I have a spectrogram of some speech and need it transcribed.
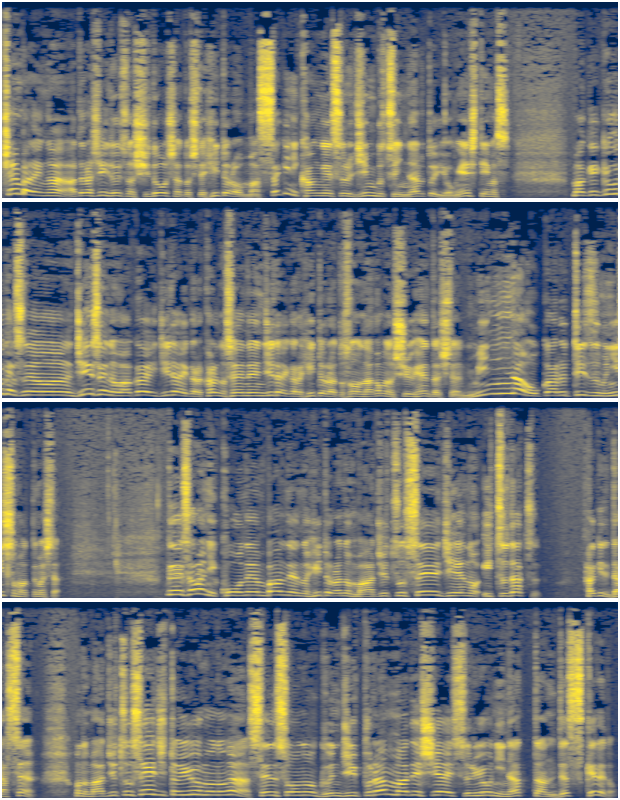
チェンバレンが新しいドイツの指導者としてヒトラーを真っ先に歓迎する人物になると予言しています。まあ結局ですね、人生の若い時代から、彼の青年時代からヒトラーとその仲間の周辺たちはみんなオカルティズムに染まってました。で、さらに後年晩年のヒトラーの魔術政治への逸脱。はっきり脱線。この魔術政治というものが戦争の軍事プランまで支配するようになったんですけれど、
